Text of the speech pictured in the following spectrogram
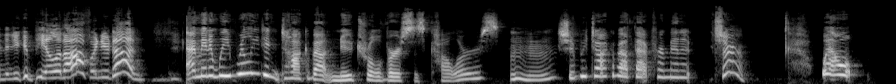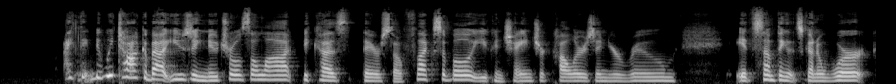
then you can peel it off when you're done. I mean, we really didn't talk about neutral versus colors. Mm-hmm. Should we talk about that for a minute? Sure. Well, I think we talk about using neutrals a lot because they're so flexible. You can change your colors in your room. It's something that's going to work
